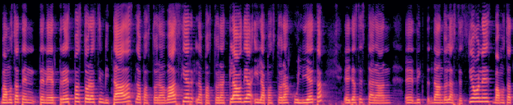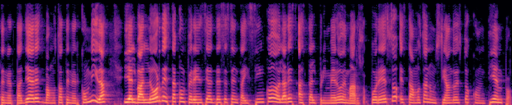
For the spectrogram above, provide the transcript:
Vamos a tener tres pastoras invitadas, la pastora Vázquez, la pastora Claudia y la pastora Julieta. Ellas estarán eh, dando las sesiones, vamos a tener talleres, vamos a tener comida y el valor de esta conferencia es de 65 dólares hasta el primero de marzo. Por eso estamos anunciando esto con tiempo,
